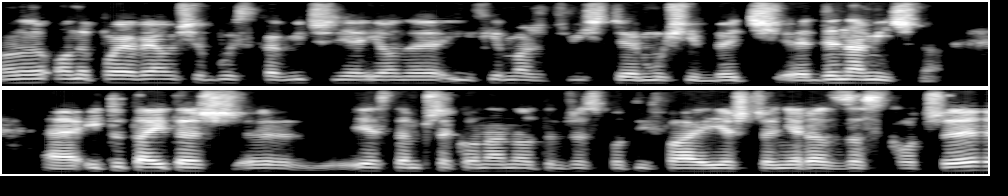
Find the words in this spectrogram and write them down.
one, one pojawiają się błyskawicznie i, one, i firma rzeczywiście musi być e, dynamiczna. E, I tutaj też e, jestem przekonany o tym, że Spotify jeszcze nie raz zaskoczy,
